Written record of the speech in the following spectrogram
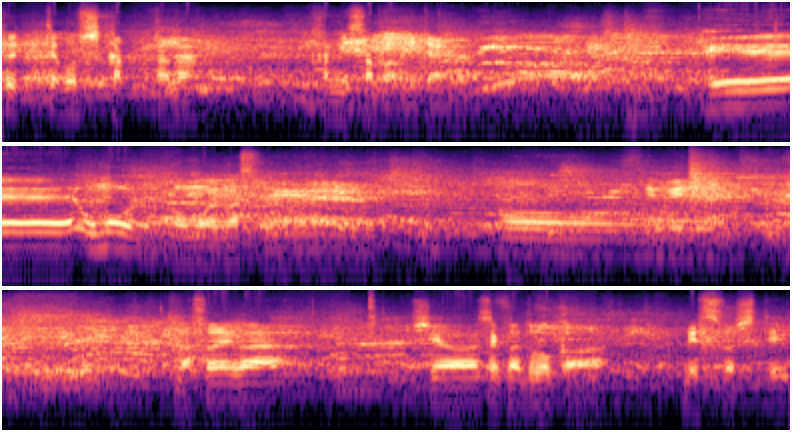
振ってほしかったな。神様みたいな。へえ思うの？思いますね。まあそれが幸せかどうかは別として。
